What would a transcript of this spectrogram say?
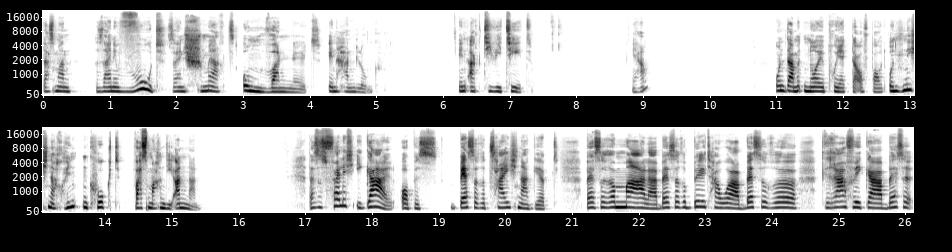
dass man seine Wut, sein Schmerz umwandelt in Handlung, in Aktivität. Ja? Und damit neue Projekte aufbaut und nicht nach hinten guckt, was machen die anderen. Das ist völlig egal, ob es bessere Zeichner gibt, bessere Maler, bessere Bildhauer, bessere Grafiker, bessere,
